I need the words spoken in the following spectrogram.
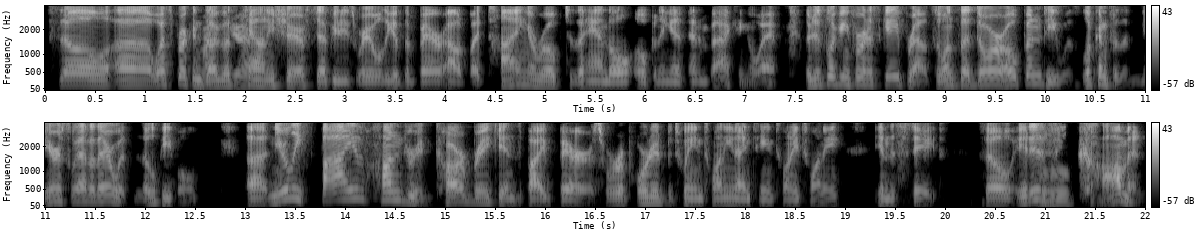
So, uh, Westbrook and Douglas God. County sheriff's deputies were able to get the bear out by tying a rope to the handle, opening it, and backing away. They're just looking for an escape route. So, once that door opened, he was looking for the nearest way out of there with no people. Uh, nearly 500 car break ins by bears were reported between 2019 and 2020 in the state. So, it is Mhm. common.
